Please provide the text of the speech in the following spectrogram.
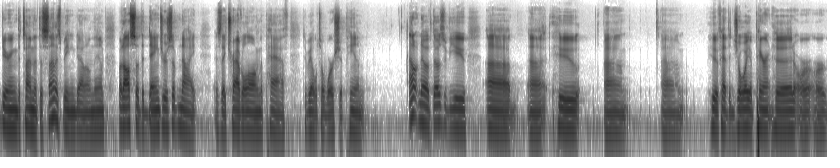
during the time that the sun is beating down on them, but also the dangers of night as they travel along the path to be able to worship Him. I don't know if those of you uh, uh, who um, um, who have had the joy of parenthood or, or,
